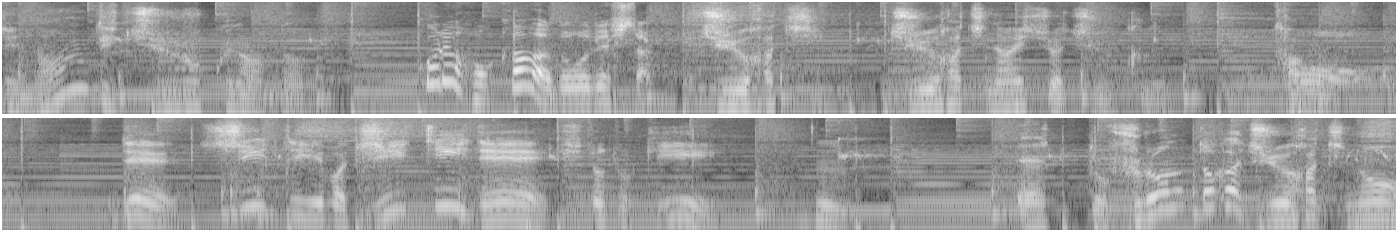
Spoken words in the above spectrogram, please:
で、なんで16なんだろう。これ他はどうでしたっけ？18。18ないしは19。多分。おで、強いて言えば GT でひととき、うんえっとフロントが18の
